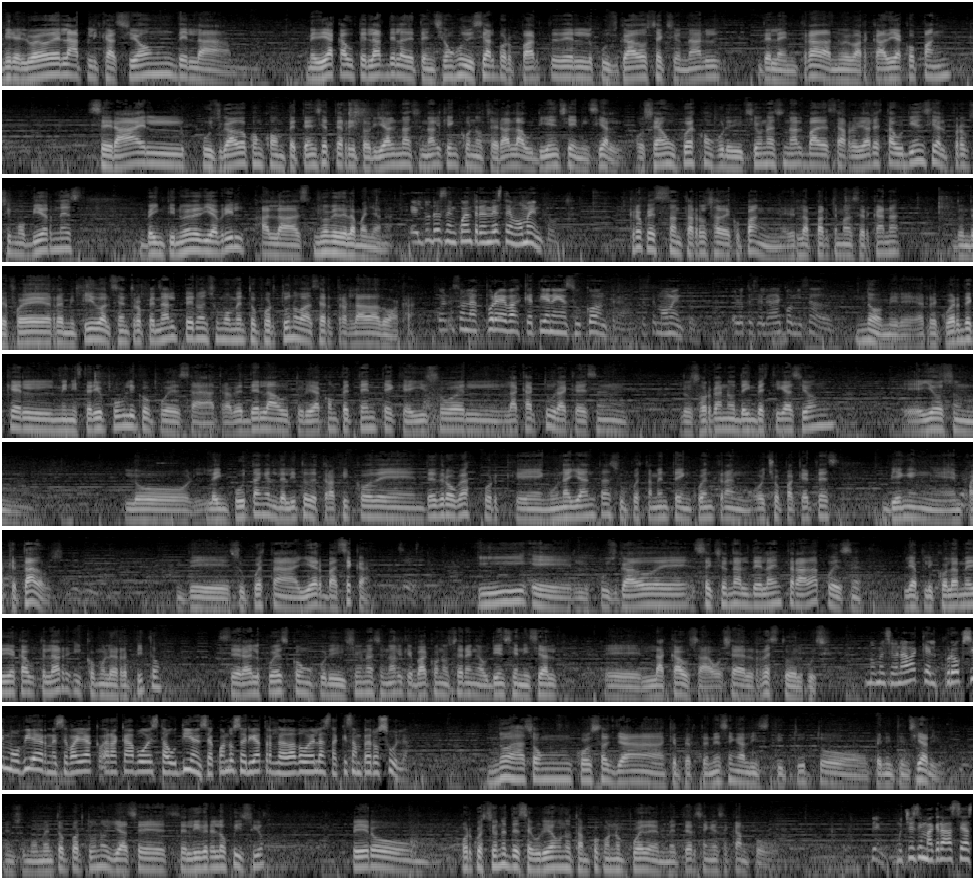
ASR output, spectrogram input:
Mire, luego de la aplicación de la medida cautelar de la detención judicial por parte del juzgado seccional de la entrada Nueva Arcadia Copán, será el juzgado con competencia territorial nacional quien conocerá la audiencia inicial. O sea, un juez con jurisdicción nacional va a desarrollar esta audiencia el próximo viernes 29 de abril a las 9 de la mañana. ¿El dónde se encuentra en este momento? Creo que es Santa Rosa de Copán, es la parte más cercana, donde fue remitido al centro penal, pero en su momento oportuno va a ser trasladado acá. ¿Cuáles son las pruebas que tienen en su contra hasta este momento? ¿O lo que se le ha decomisado? No, mire, recuerde que el Ministerio Público, pues a través de la autoridad competente que hizo el- la captura, que es los órganos de investigación, ellos mm, lo- le imputan el delito de tráfico de, de drogas porque en una llanta supuestamente encuentran ocho paquetes bien en- empaquetados de supuesta hierba seca y eh, el juzgado de- seccional de la entrada pues eh, le aplicó la medida cautelar y como le repito, será el juez con jurisdicción nacional que va a conocer en audiencia inicial eh, la causa, o sea, el resto del juicio. Nos mencionaba que el próximo viernes se vaya a llevar a cabo esta audiencia. ¿Cuándo sería trasladado él hasta aquí San Pedro Sula? No, son cosas ya que pertenecen al instituto penitenciario. En su momento oportuno ya se, se libre el oficio, pero por cuestiones de seguridad uno tampoco no puede meterse en ese campo. Bien, muchísimas gracias.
